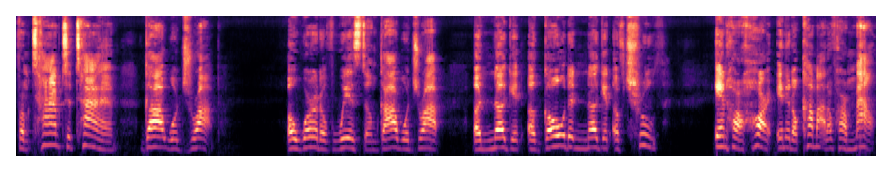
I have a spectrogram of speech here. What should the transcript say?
from time to time, God will drop a word of wisdom. God will drop a nugget, a golden nugget of truth in her heart and it'll come out of her mouth.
